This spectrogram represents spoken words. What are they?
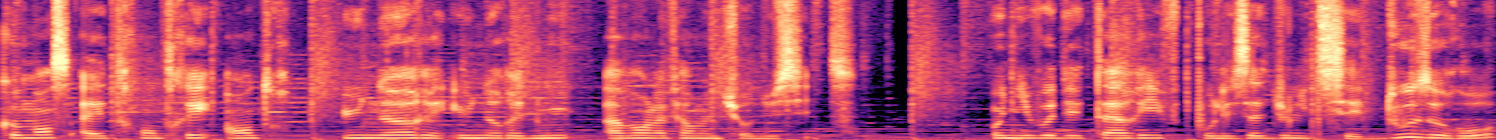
commencent à être rentrés entre 1h et 1h30 avant la fermeture du site. Au niveau des tarifs, pour les adultes, c'est 12 euros.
